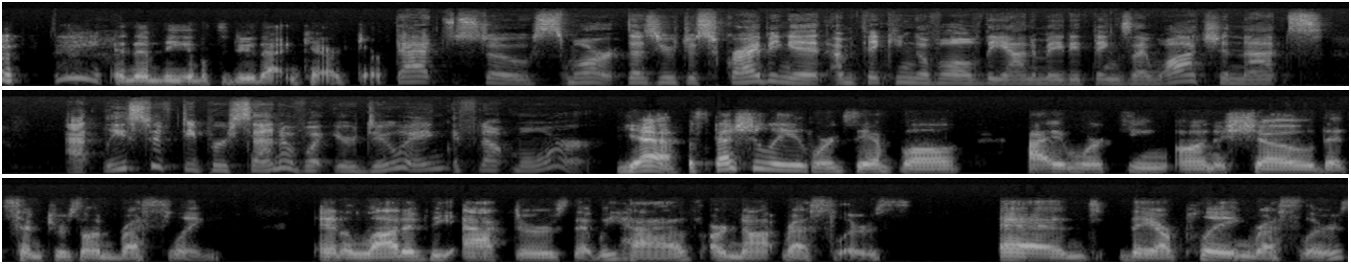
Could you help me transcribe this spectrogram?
and then being able to do that in character. That's so smart. As you're describing it, I'm thinking of all of the animated things I watch, and that's at least 50% of what you're doing, if not more. Yeah, especially, for example, I'm working on a show that centers on wrestling. And a lot of the actors that we have are not wrestlers, and they are playing wrestlers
